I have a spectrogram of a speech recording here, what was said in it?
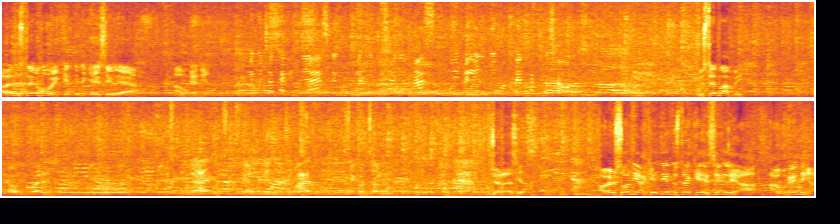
A ver, usted, joven, ¿qué tiene que decirle a, a Eugenia? Que muchas felicidades, que cumpla muchos años más, muy feliz, muy contenta ahora. ¿Y usted, papi? Yo igual. Feliz cumpleaños. Mucho más. Que con salud. Muchas gracias. A ver, Sonia, ¿qué tiene usted que decirle a, a Eugenia?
